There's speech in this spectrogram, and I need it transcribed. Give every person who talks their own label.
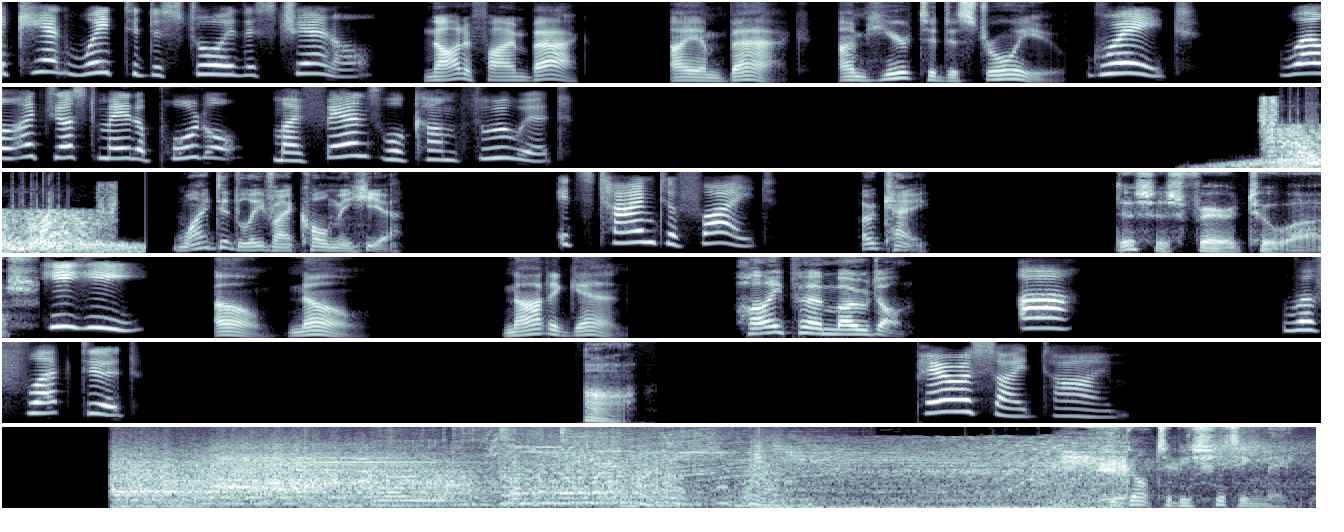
Speaker 1: I can't wait to destroy this channel.
Speaker 2: Not if I'm back.
Speaker 3: I am back. I'm here to destroy you.
Speaker 1: Great. Well, I just made a portal. My fans will come through it.
Speaker 4: Why did Levi call me here?
Speaker 1: It's time to fight.
Speaker 4: Okay.
Speaker 5: This is fair to us.
Speaker 1: Hee hee.
Speaker 3: Oh, no. Not again.
Speaker 6: Hypermodon.
Speaker 1: Ah. Reflected.
Speaker 5: Ah,
Speaker 1: Parasite time.
Speaker 5: you got to be shitting me.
